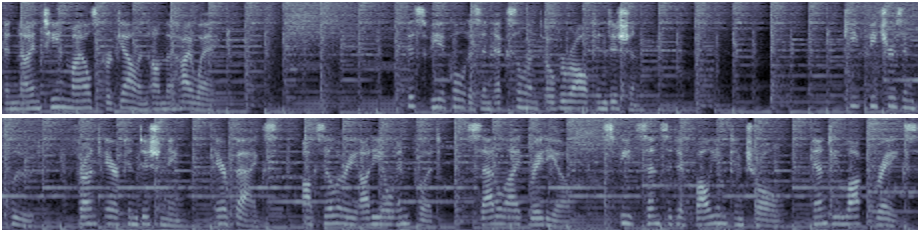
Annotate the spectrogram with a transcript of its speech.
and 19 miles per gallon on the highway. This vehicle is in excellent overall condition. Key features include, front air conditioning, airbags, auxiliary audio input, satellite radio, speed-sensitive volume control, anti-lock brakes,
